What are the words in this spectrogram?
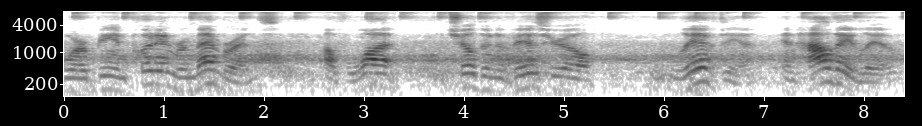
were being put in remembrance of what the children of Israel lived in and how they lived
